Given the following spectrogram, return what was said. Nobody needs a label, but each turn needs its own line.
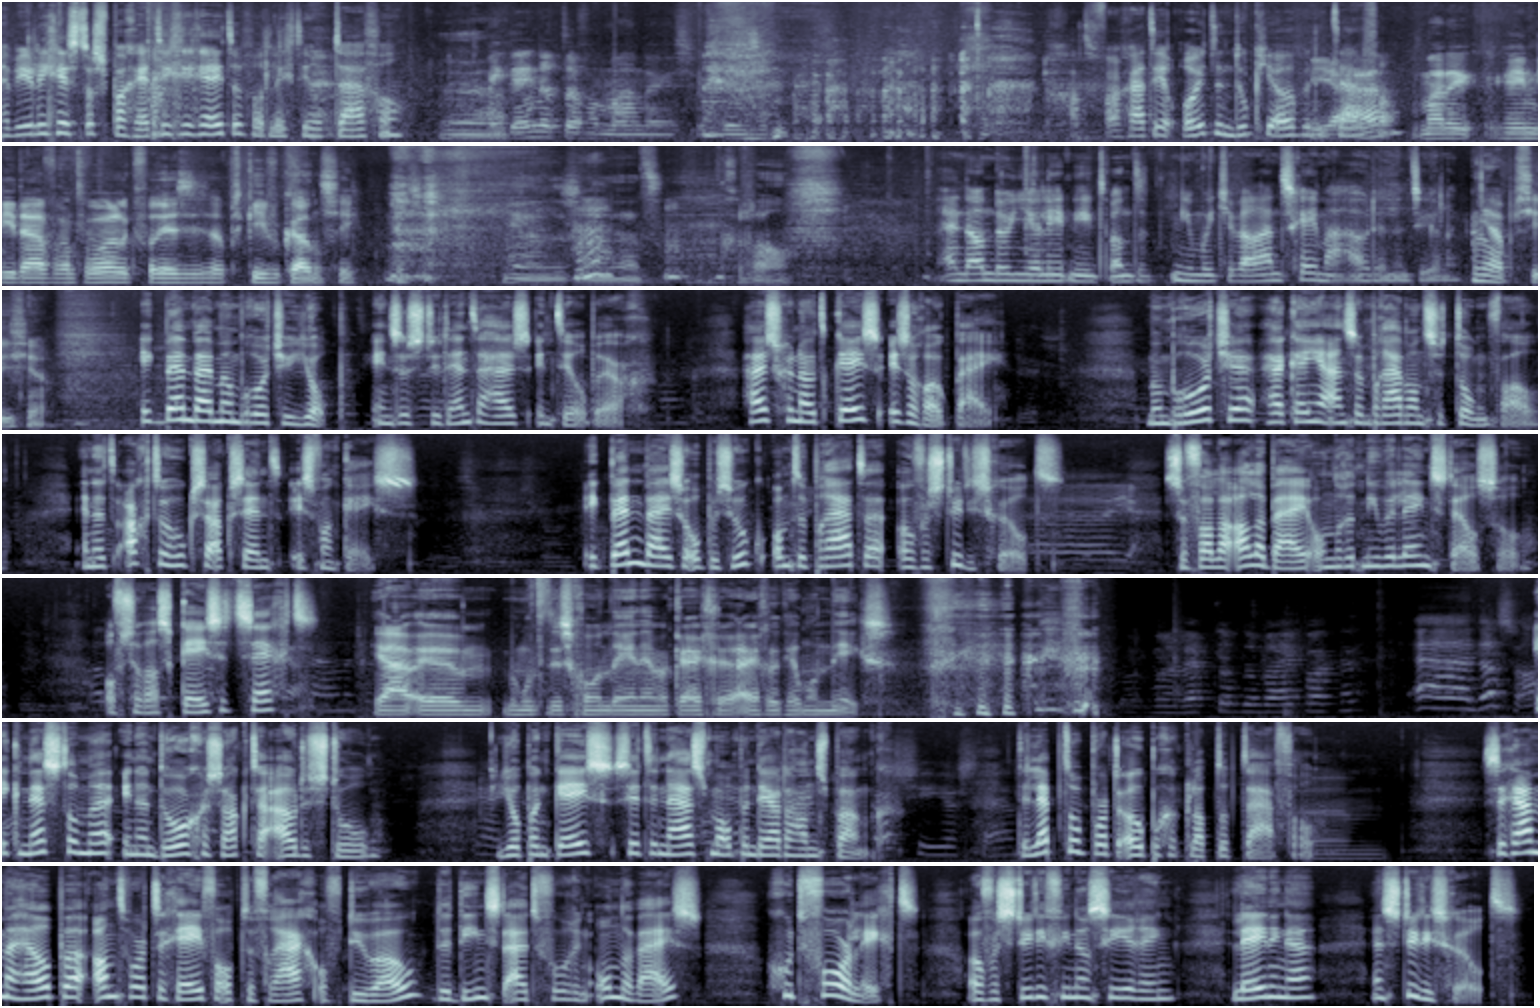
Hebben jullie gisteren spaghetti gegeten of wat ligt hier op tafel?
Ja.
Ik denk dat dat van maandag is.
Gadver, gaat hier ooit een doekje over die tafel?
maar degene die daar verantwoordelijk voor is, is op skivakantie.
ja, dat is inderdaad het geval.
En dan doen jullie het niet, want het, nu moet je wel aan het schema houden natuurlijk.
Ja, precies, ja.
Ik ben bij mijn broertje Job in zijn studentenhuis in Tilburg. Huisgenoot Kees is er ook bij. Mijn broertje herken je aan zijn Brabantse tongval. En het achterhoekse accent is van Kees. Ik ben bij ze op bezoek om te praten over studieschuld. Ze vallen allebei onder het nieuwe leenstelsel. Of zoals Kees het zegt,
Ja, ehm, we moeten dus gewoon lenen en we krijgen eigenlijk helemaal niks.
ik nestel me in een doorgezakte oude stoel. Job en Kees zitten naast me op een derdehands bank. De laptop wordt opengeklapt op tafel. Ze gaan me helpen antwoord te geven op de vraag of DUO, de dienstuitvoering onderwijs, goed voorligt over studiefinanciering, leningen en studieschuld.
